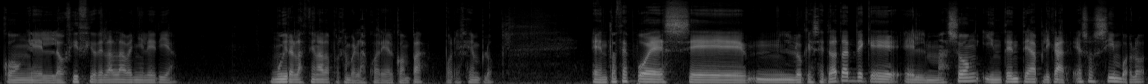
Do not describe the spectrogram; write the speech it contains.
con el oficio de la albañilería, muy relacionados, por ejemplo, en la escuadra y el compás, por ejemplo. Entonces, pues eh, lo que se trata es de que el masón intente aplicar esos símbolos,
